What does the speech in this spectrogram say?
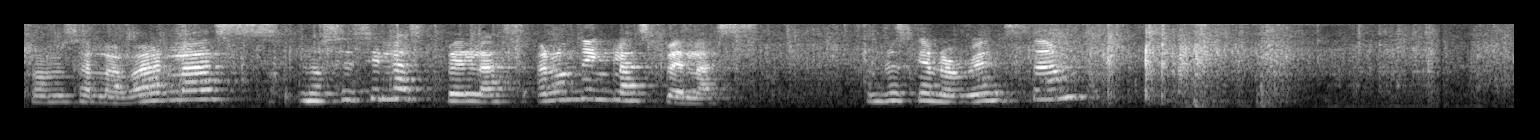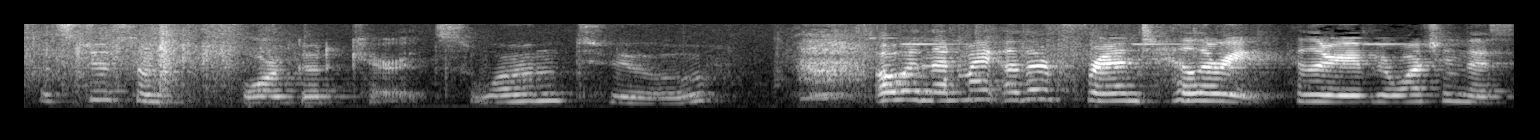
Vamos a lavarlas. No sé si las pelas. I don't think las pelas. I'm just gonna rinse them. Let's do some four good carrots. One, two. Oh, and then my other friend, Hillary. Hillary, if you're watching this,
